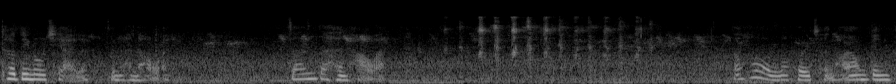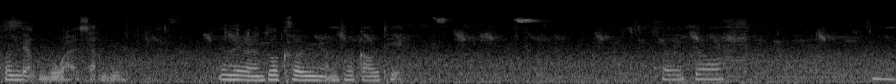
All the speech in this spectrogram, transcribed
特地录起来了，真的很好玩，真的很好玩。然后我们回程好像兵分两路还是三路，因为有人坐客运，有人坐高铁，所以就，嗯，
